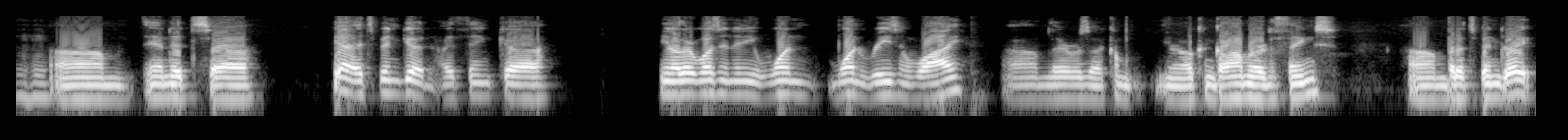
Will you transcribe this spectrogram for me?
Mhm. Um, and it's uh, yeah, it's been good. I think uh, you know there wasn't any one one reason why. Um, there was a com- you know a conglomerate of things, um, but it's been great.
